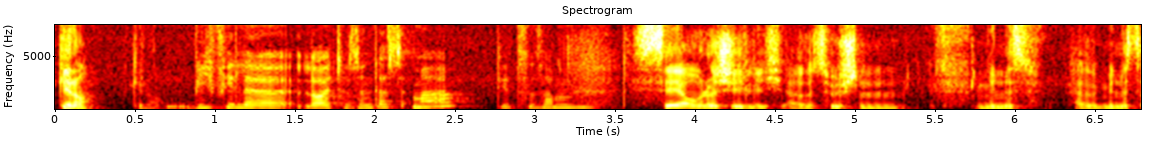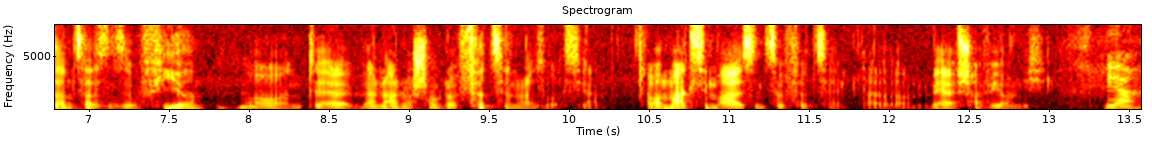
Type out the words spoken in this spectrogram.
Genau, genau. Wie viele Leute sind das immer, die zusammen? Sehr unterschiedlich. Also zwischen Mindest, also Mindestanzahl sind so vier mhm. und äh, werden auch noch schon 14 oder sowas, ja. Aber maximal sind es so 14. Also mehr schaffe ich auch nicht. Ja,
